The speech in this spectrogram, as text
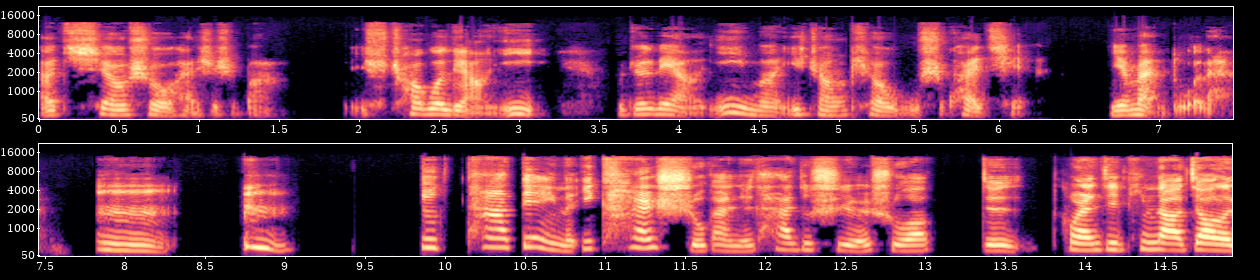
呃销售还是什么，是超过两亿。我觉得两亿嘛，一张票五十块钱也蛮多的。嗯，就他电影的一开始，我感觉他就是说，就突然间听到叫了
